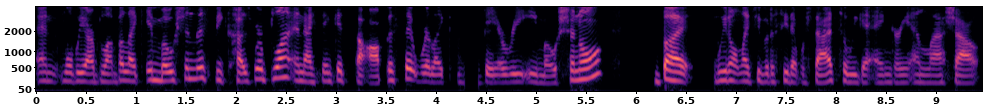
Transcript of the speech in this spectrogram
and well we are blunt but like emotionless because we're blunt and I think it's the opposite we're like very emotional but we don't like people to see that we're sad so we get angry and lash out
